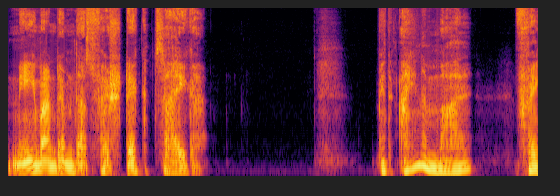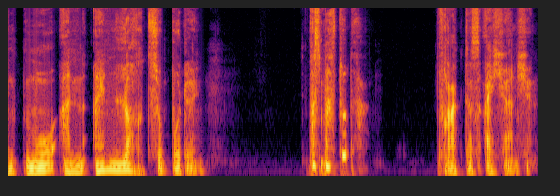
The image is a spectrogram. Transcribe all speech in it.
niemandem das Versteck zeige. Mit einem Mal fängt Mo an, ein Loch zu buddeln. Was machst du da? fragt das Eichhörnchen.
